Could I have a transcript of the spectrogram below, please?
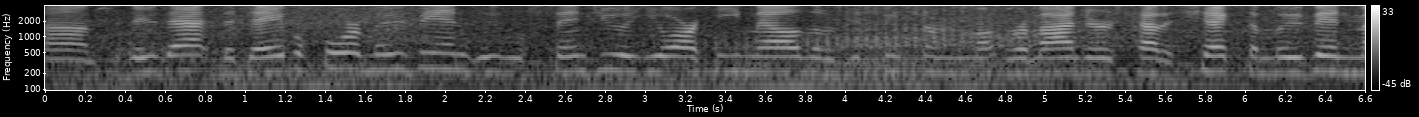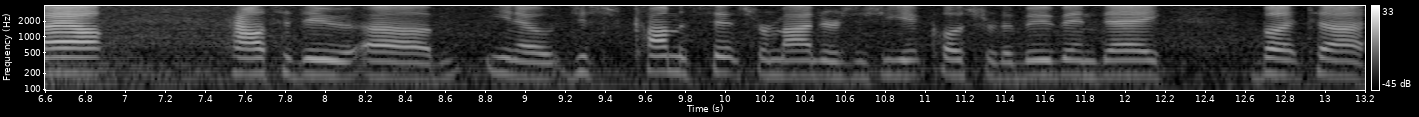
um, to do that. The day before move-in, we will send you a UARK email. There'll just be some reminders how to check the move-in map, how to do, um, you know, just common sense reminders as you get closer to move-in day. But uh,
